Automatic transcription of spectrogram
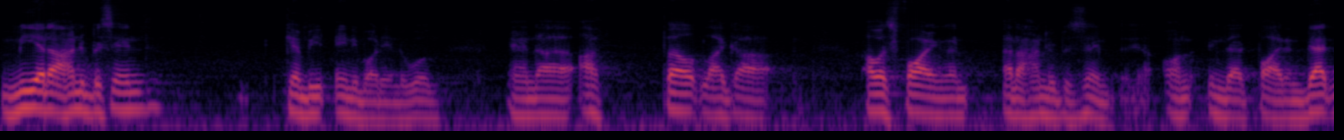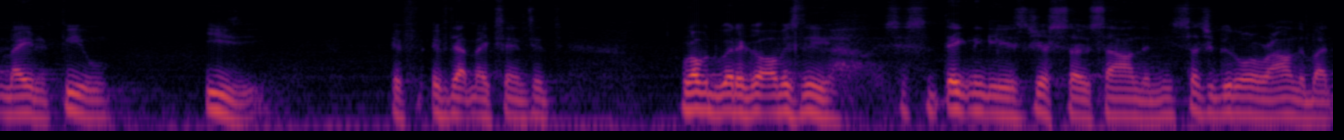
me at 100% can beat anybody in the world. And uh, I felt like I, I was firing at 100% on in that fight, and that made it feel easy, if if that makes sense. It's Robert Whittaker, obviously, just, technically, is just so sound, and he's such a good all-rounder. But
